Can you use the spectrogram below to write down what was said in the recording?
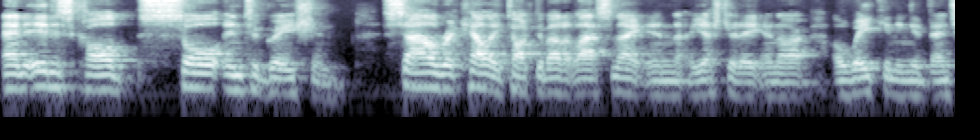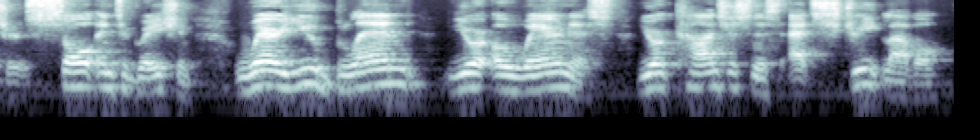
and it is called soul integration. Sal Rachele talked about it last night and uh, yesterday in our awakening adventure. Soul integration, where you blend your awareness, your consciousness at street level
